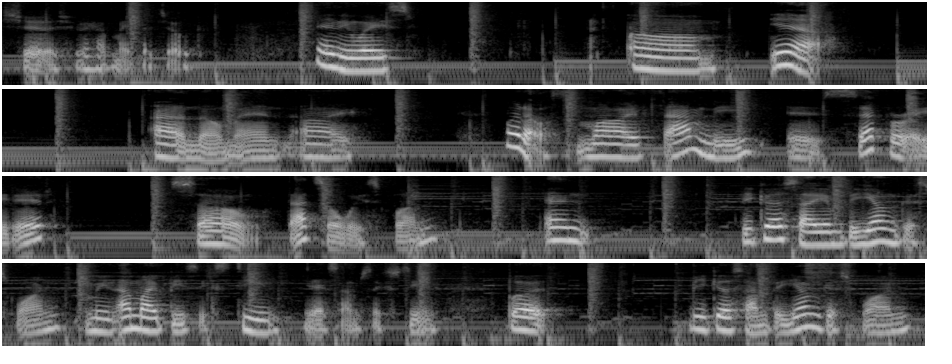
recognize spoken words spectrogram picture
Shit, I shouldn't have made that joke. Anyways, um, yeah. I don't know, man. I what else? My family is separated, so that's always fun. And because I am the youngest one, I mean, I might be 16, yes, I'm 16, but because I'm the youngest one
